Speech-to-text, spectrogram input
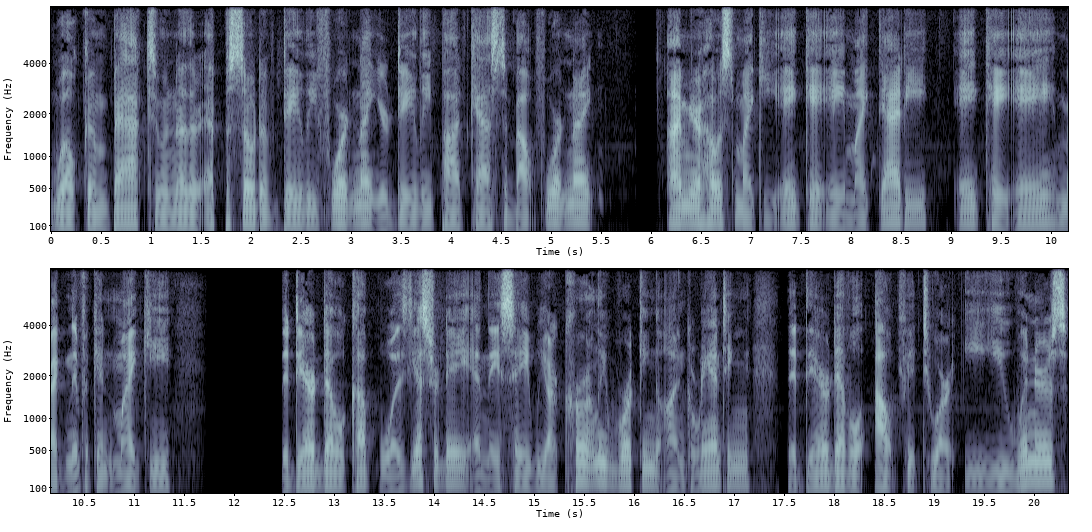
Welcome back to another episode of Daily Fortnite, your daily podcast about Fortnite. I'm your host, Mikey, aka Mike Daddy, aka Magnificent Mikey. The Daredevil Cup was yesterday, and they say we are currently working on granting the Daredevil outfit to our EU winners.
